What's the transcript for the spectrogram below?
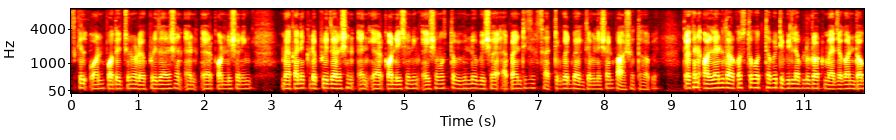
স্কিল ওয়ান পদের জন্য refrigeration and air conditioning mechanic refrigeration and air conditioning এই সমস্ত বিভিন্ন বিষয়ে অ্যাপ্রেন্টিসশিপ সার্টিফিকেট বা এক্সামিনেশন পাস হতে হবে। তো এখানে অনলাইনে দরখাস্ত করতে হবে TP W dot Mazagon dock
